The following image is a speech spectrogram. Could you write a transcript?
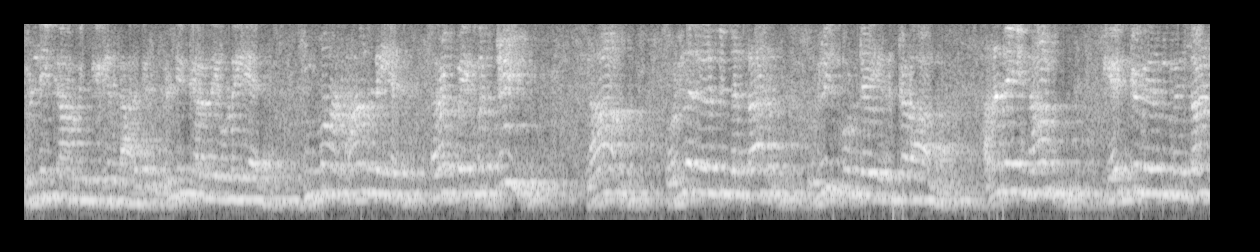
வெள்ளி காமிக்கின்றார்கள். வெள்ளிக்கிழமையுடைய சும்மா நாளுடைய சிறப்பை பற்றி நாம் சொல்ல வேண்டும் என்றால் சொல்லிக்கொண்டே இருக்கலாம். அதனை நாம் கேட்க வேண்டும் என்றால்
